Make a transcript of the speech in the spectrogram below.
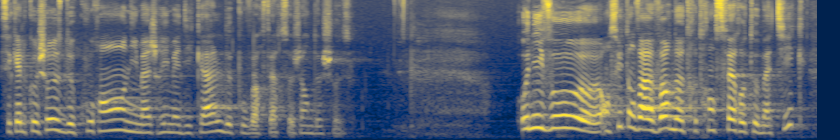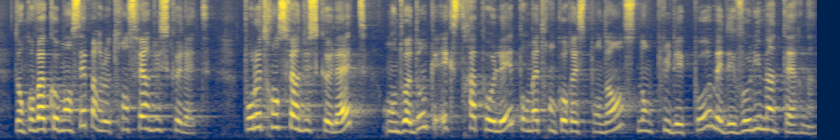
C'est quelque chose de courant en imagerie médicale de pouvoir faire ce genre de choses. Au niveau, euh, ensuite, on va avoir notre transfert automatique. Donc on va commencer par le transfert du squelette. Pour le transfert du squelette, on doit donc extrapoler pour mettre en correspondance non plus des peaux, mais des volumes internes.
